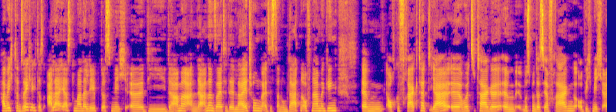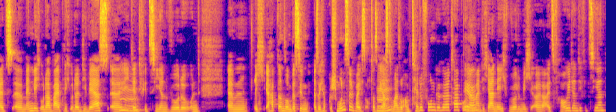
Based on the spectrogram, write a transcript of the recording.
habe ich tatsächlich das allererste Mal erlebt, dass mich äh, die Dame an der anderen Seite der Leitung, als es dann um Datenaufnahme ging, ähm, auch gefragt hat, ja, äh, heutzutage ähm, muss man das ja fragen, ob ich mich als äh, männlich oder weiblich oder divers äh, mhm. identifizieren würde. Und ähm, ich habe dann so ein bisschen, also ich habe geschmunzelt, weil ich es auch das mhm. erste Mal so am Telefon gehört habe. Und ja. dann meinte ich, ja, nee, ich würde mich äh, als Frau identifizieren.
